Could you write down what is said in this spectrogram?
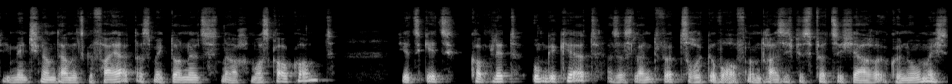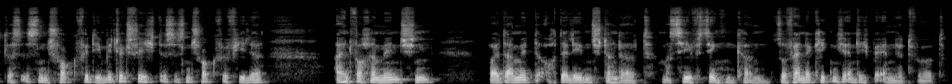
Die Menschen haben damals gefeiert, dass McDonald's nach Moskau kommt. Jetzt geht's komplett umgekehrt. Also das Land wird zurückgeworfen um 30 bis 40 Jahre ökonomisch. Das ist ein Schock für die Mittelschicht. Das ist ein Schock für viele einfache Menschen, weil damit auch der Lebensstandard massiv sinken kann, sofern der Krieg nicht endlich beendet wird.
